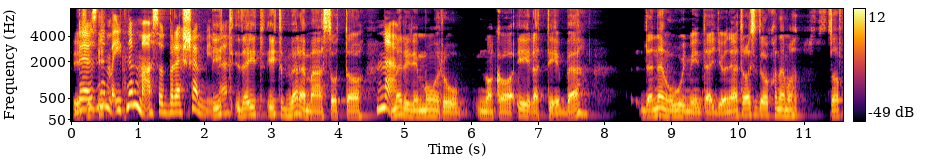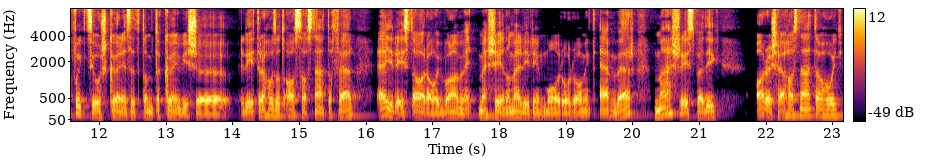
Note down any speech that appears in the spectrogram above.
De És ez itt- nem, itt nem mászott bele semmibe. itt, de itt, itt belemászott a Nem. Marilyn Monroe-nak a életébe, de nem úgy, mint egy önéletrajzi dolog, hanem a, a fikciós környezetet, amit a könyv is létrehozott, azt használta fel egyrészt arra, hogy valami meséljen a Marilyn Monroe-ról, mint ember, másrészt pedig arra is felhasználta, hogy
